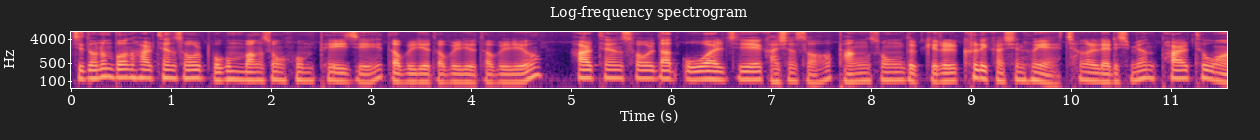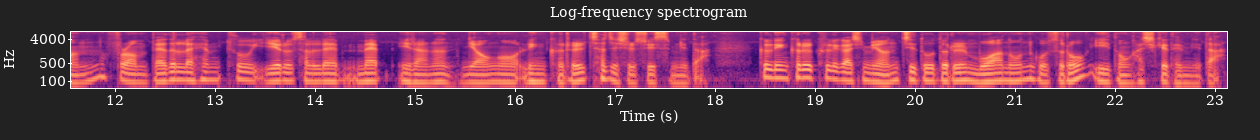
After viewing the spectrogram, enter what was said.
지도는 본 하트앤서울 복음방송 홈페이지 www heartandsoul.org에 가셔서 방송 듣기를 클릭하신 후에 창을 내리시면 Part 1 From Bethlehem to Jerusalem Map이라는 영어 링크를 찾으실 수 있습니다. 그 링크를 클릭하시면 지도들을 모아놓은 곳으로 이동하시게 됩니다.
